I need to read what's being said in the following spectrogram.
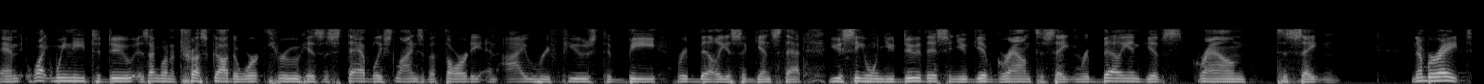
And what we need to do is I'm going to trust God to work through His established lines of authority, and I refuse to be rebellious against that. You see, when you do this and you give ground to Satan, rebellion gives ground to Satan. Number eight,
